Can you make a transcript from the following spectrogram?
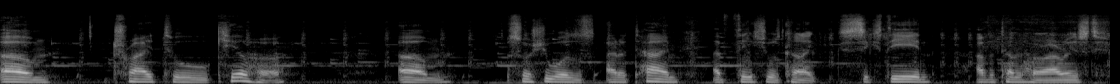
um, tried to kill her. Um, so she was at a time, I think she was kind of like 16 at the time of her arrest.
